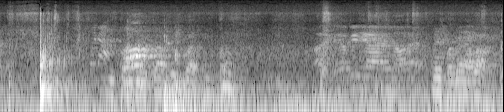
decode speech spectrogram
Dispara, dispara, dispara, dispara. Vale, creo que ya es la hora, ¿eh? Sí, pues venga, va.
